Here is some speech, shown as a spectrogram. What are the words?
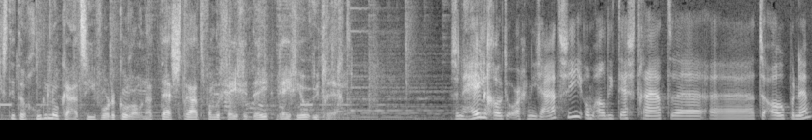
is dit een goede locatie voor de coronateststraat van de GGD Regio Utrecht. Het is een hele grote organisatie om al die teststraat uh, uh, te openen.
